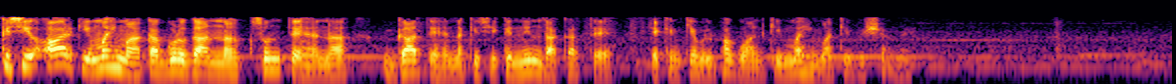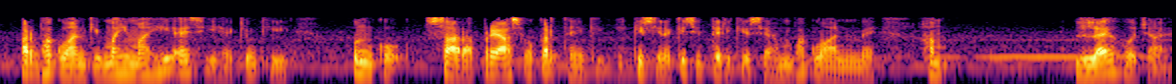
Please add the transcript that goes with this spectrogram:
किसी और की महिमा का गुणगान न सुनते हैं, न गाते हैं, न किसी की निंदा करते हैं, लेकिन केवल भगवान की महिमा के विषय में। और भगवान की महिमा ही ऐसी है, क्योंकि उनको सारा प्रयास वो करते हैं कि किसी न किसी तरीके से हम भगवान में, हम लय हो जाएँ।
